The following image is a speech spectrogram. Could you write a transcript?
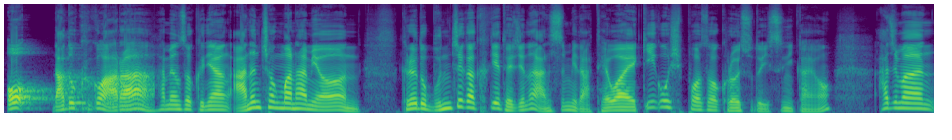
어, 나도 그거 알아 하면서 그냥 아는 척만 하면 그래도 문제가 크게 되지는 않습니다. 대화에 끼고 싶어서 그럴 수도 있으니까요. 하지만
